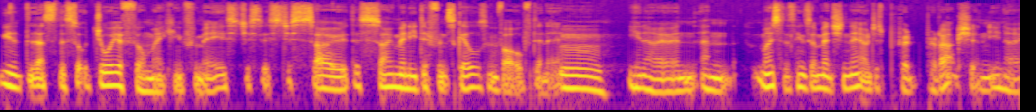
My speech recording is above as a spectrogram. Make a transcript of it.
you know that's the sort of joy of filmmaking for me it's just it's just so there's so many different skills involved in it Mm, you know and and most of the things i mentioned now just pro- production you know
